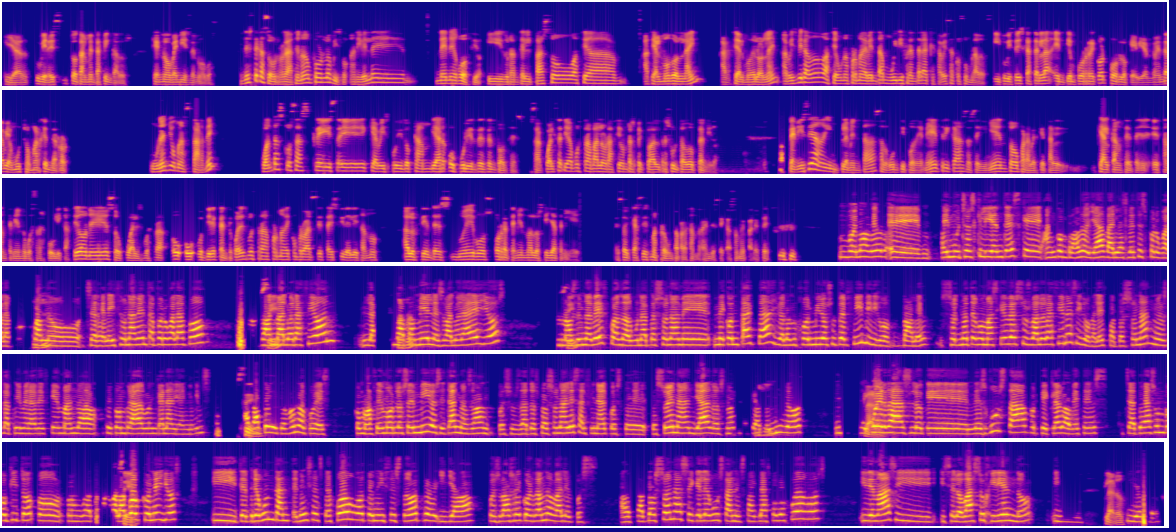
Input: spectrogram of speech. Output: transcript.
y ya estuvierais totalmente afincados, que no venís de nuevos. En este caso, relacionado por lo mismo, a nivel de, de negocio y durante el paso hacia, hacia el modo online, hacia el modelo online, habéis virado hacia una forma de venta muy diferente a la que estabais acostumbrados y tuvisteis que hacerla en tiempo récord por lo que evidentemente había mucho margen de error. Un año más tarde, ¿cuántas cosas creéis eh, que habéis podido cambiar o pulir desde entonces? O sea, ¿cuál sería vuestra valoración respecto al resultado obtenido? ¿Tenéis ya implementadas algún tipo de métricas de seguimiento para ver qué tal, qué alcance están teniendo vuestras publicaciones o cuál es vuestra, o, directamente, cuál es vuestra forma de comprobar si estáis fidelizando a los clientes nuevos o reteniendo a los que ya teníais? Esto casi es más pregunta para Sandra en este caso, me parece. Bueno, a ver, eh, hay muchos clientes que han comprado ya varias veces por Wallapop. Cuando se realiza una venta por Wallapop, dan valoración, la también les valora a ellos más de una vez cuando alguna persona me, me, contacta, yo a lo mejor miro su perfil y digo, vale, no tengo más que ver sus valoraciones y digo, vale, esta persona no es la primera vez que manda, que compra algo en Canadian Games. Aparte de que, bueno, pues como hacemos los envíos y tal, nos dan pues sus datos personales, al final pues te, te suenan ya los nombres y apellidos, y recuerdas lo que les gusta, porque claro, a veces chateas un poquito por, con, con ellos y te preguntan, ¿tenéis este juego? ¿Tenéis esto otro? Y ya pues vas recordando, vale, pues a esta persona sé que le gustan esta clase de juegos y demás y, y se lo vas sugiriendo. Y, claro. Y eso.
